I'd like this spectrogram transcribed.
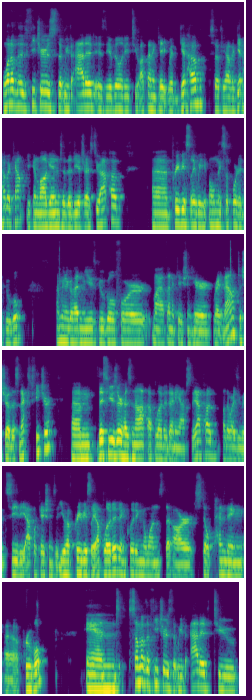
One of the features that we've added is the ability to authenticate with GitHub. So if you have a GitHub account, you can log into the DHIS2 App Hub. Uh, previously, we only supported Google. I'm going to go ahead and use Google for my authentication here right now to show this next feature. Um, this user has not uploaded any apps to the App Hub. Otherwise, you would see the applications that you have previously uploaded, including the ones that are still pending uh, approval. And some of the features that we've added to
